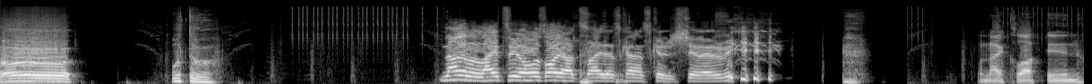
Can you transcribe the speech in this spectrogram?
Oh, what the? Not gonna lie to you, I was already outside. That's kind of scared the shit out of me. when I clocked in,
